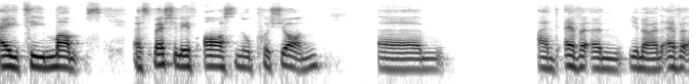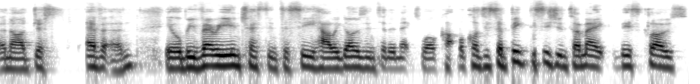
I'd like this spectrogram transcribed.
18 months, especially if Arsenal push on um, and Everton, you know, and Everton are just Everton. It will be very interesting to see how he goes into the next World Cup because it's a big decision to make this close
